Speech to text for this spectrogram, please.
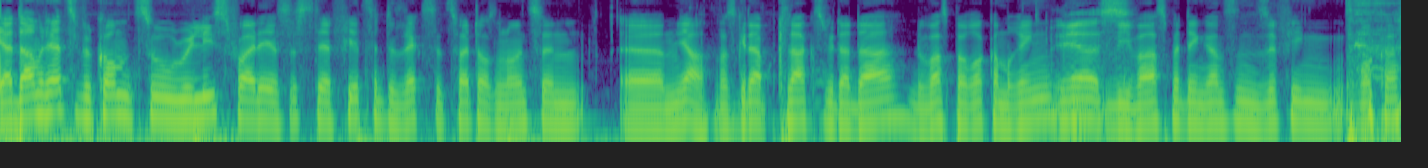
Ja, damit herzlich willkommen zu Release Friday. Es ist der 14.06.2019. Ähm, ja, was geht ab? Clark ist wieder da. Du warst bei Rock am Ring. Yes. Wie war es mit den ganzen siffigen Rockern?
